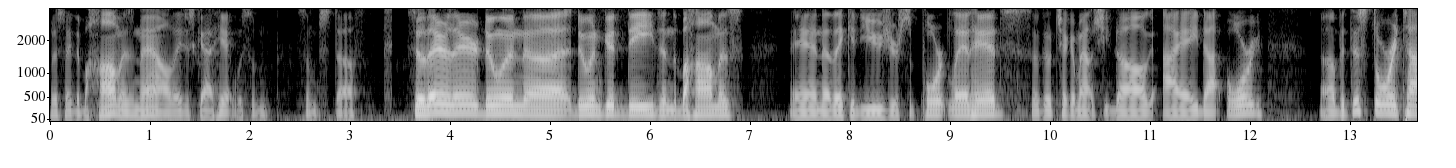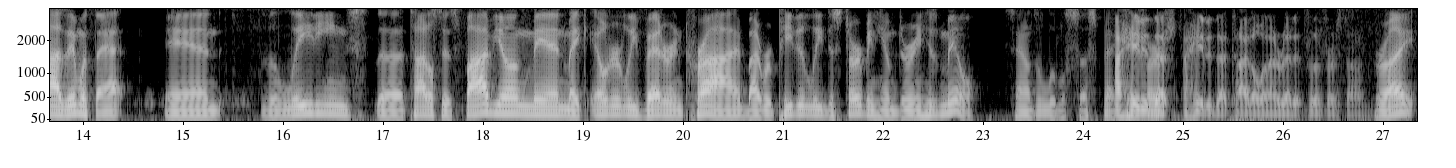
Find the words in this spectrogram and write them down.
let's say, the Bahamas now. They just got hit with some some stuff, so they're there doing uh, doing good deeds in the Bahamas, and uh, they could use your support, leadheads. So go check them out, sheepdogia.org. Uh, but this story ties in with that, and the leading uh, title says five young men make elderly veteran cry by repeatedly disturbing him during his meal. Sounds a little suspect. I at hated first, that. I hated that title when I read it for the first time. Right?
